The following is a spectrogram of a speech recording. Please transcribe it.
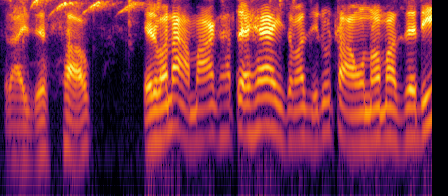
ৰাইজে চাওক। এইটো মানে আমাৰ ঘাটেহে আহিছে আমাৰ যিটো টাউনৰ মাজেদি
